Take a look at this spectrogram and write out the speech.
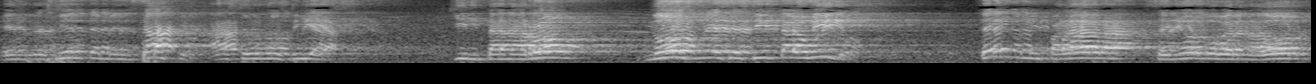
en reciente mensaje hace unos días, Quintana Roo nos necesita unidos. Tenga mi palabra, señor gobernador,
